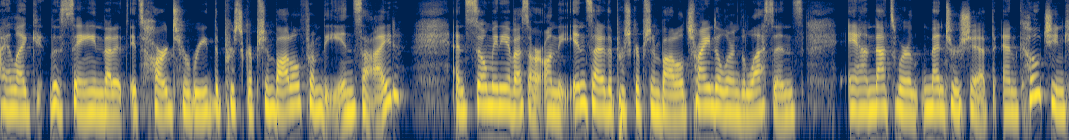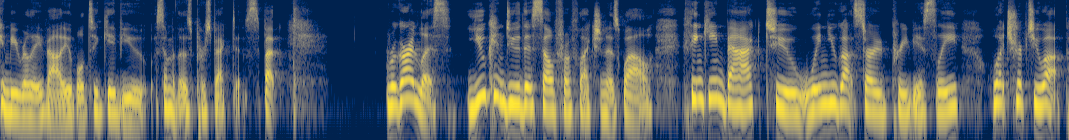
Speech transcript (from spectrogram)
I like the saying that it, it's hard to read the prescription bottle from the inside. And so many of us are on the inside of the prescription bottle trying to learn the lessons. And that's where mentorship and coaching can be really valuable to give you some of those perspectives. But Regardless, you can do this self reflection as well. Thinking back to when you got started previously, what tripped you up?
